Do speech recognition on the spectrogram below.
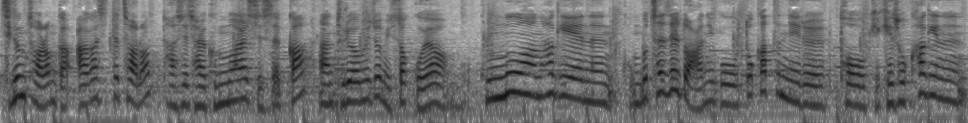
지금처럼 그러니까 아가씨 때처럼 다시 잘 근무할 수 있을까라는 두려움이 좀 있었고요. 공무원 하기에는 공부 체질도 아니고 똑같은 일을 더 계속 하기는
